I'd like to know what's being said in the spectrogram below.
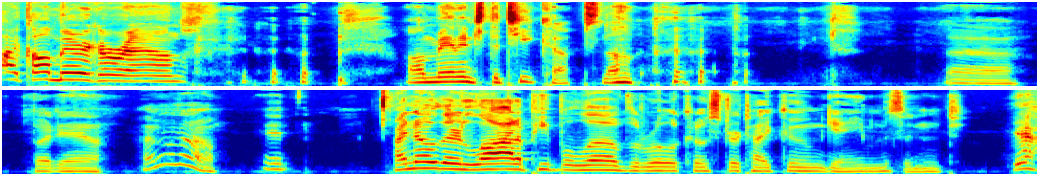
I call merry-go-rounds. I'll manage the teacups. No. uh, but yeah, I don't know. It. I know there are a lot of people love the roller coaster tycoon games, and Yeah.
